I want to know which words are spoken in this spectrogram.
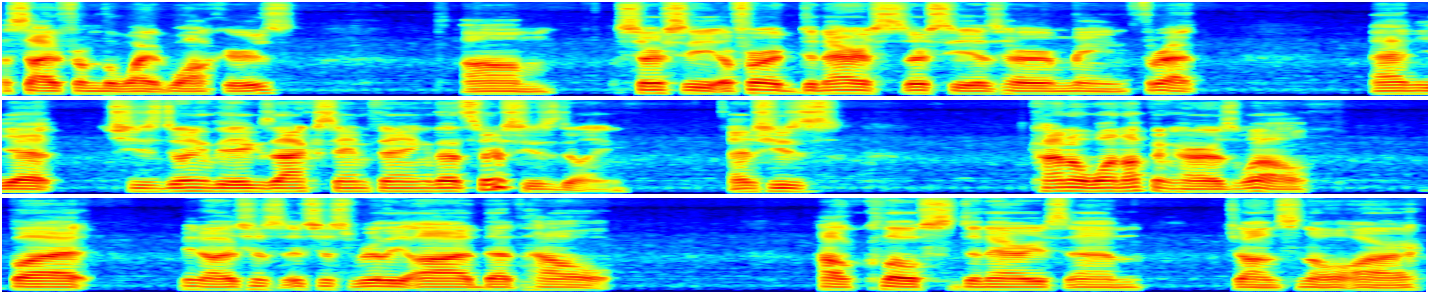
aside from the White Walkers. Um, Cersei, uh, for Daenerys, Cersei is her main threat, and yet she's doing the exact same thing that Cersei is doing, and she's kind of one upping her as well. But you know, it's just it's just really odd that how how close Daenerys and Jon Snow are.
